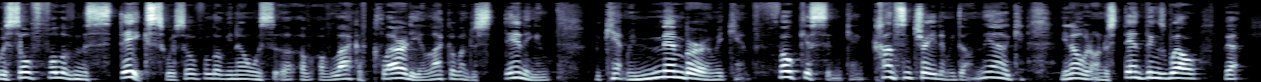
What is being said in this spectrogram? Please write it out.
we're so full of mistakes. We're so full of you know of, of lack of clarity and lack of understanding, and we can't remember and we can't focus and we can't concentrate and we don't yeah we you know we don't understand things well. But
